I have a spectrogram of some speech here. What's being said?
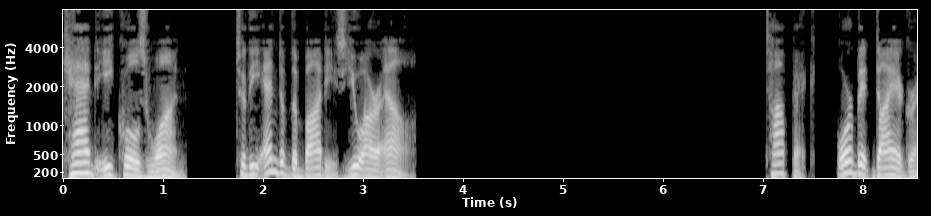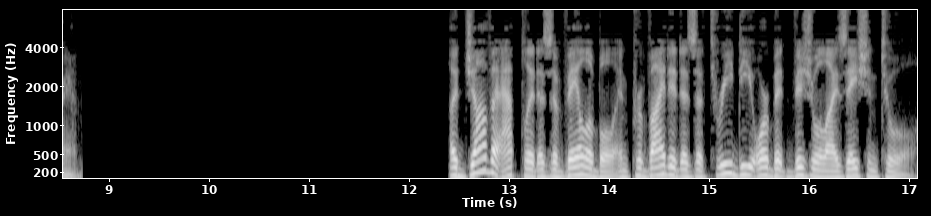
CAD equals 1 to the end of the body's URL. Topic: Orbit diagram A Java applet is available and provided as a 3D orbit visualization tool.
